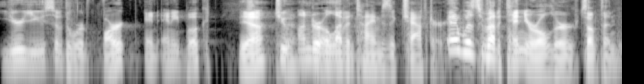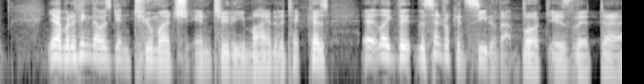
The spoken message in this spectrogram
your use of the word fart in any book Yeah. to under 11 times a chapter It was about a ten year old or something. Yeah, but I think that was getting too much into the mind of the because uh, like the the central conceit of that book is that uh,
